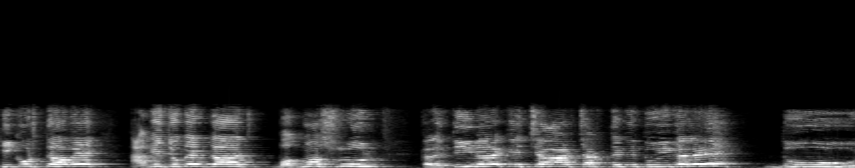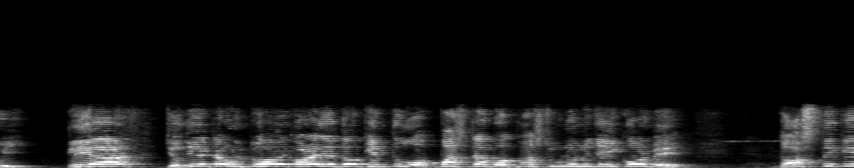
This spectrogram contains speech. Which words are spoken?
কি করতে হবে? আগে যোগের কাজ, বদমাস রুল। তাহলে তিন আর একে চার চার থেকে দুই গেলে দুই। ক্লিয়ার যদি এটা উল্টো ভাবে করা যেত, কিন্তু অভ্যাসটা বদমাস রুল অনুযায়ী করবে। দশ থেকে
